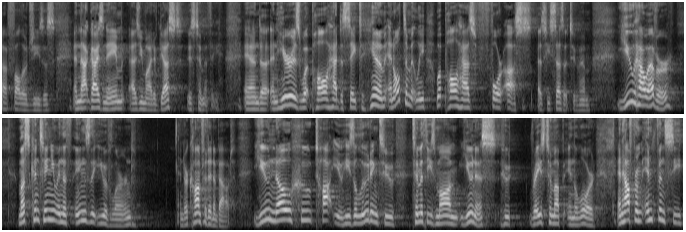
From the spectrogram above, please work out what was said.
uh, followed Jesus. And that guy's name, as you might have guessed, is Timothy. And, uh, and here is what Paul had to say to him, and ultimately what Paul has for us as he says it to him. You, however, must continue in the things that you have learned and are confident about. You know who taught you. He's alluding to Timothy's mom, Eunice, who raised him up in the Lord, and how from infancy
